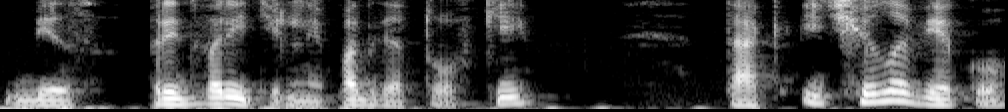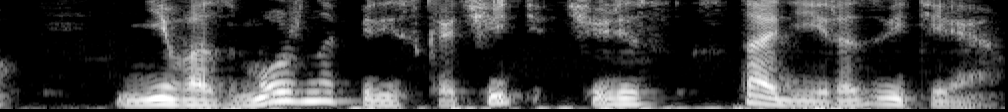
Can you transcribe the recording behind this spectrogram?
без предварительной подготовки, так и человеку невозможно перескочить через стадии развития.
